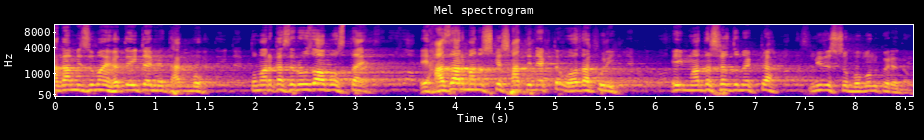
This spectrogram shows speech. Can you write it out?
আগামী জুমায় হয়তো এই টাইমে থাকব। তোমার কাছে রোজা অবস্থায় এই হাজার মানুষকে সাথে একটা ওয়াদা করি। এই মাদ্রাসার জন্য একটা নিজস্ব ভবন করে দাও।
